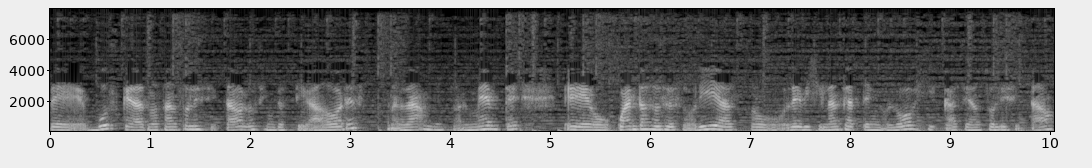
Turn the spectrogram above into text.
eh, búsquedas nos han solicitado los investigadores, ¿verdad? Mensualmente, eh, o cuántas asesorías o de vigilancia tecnológica se han solicitado.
